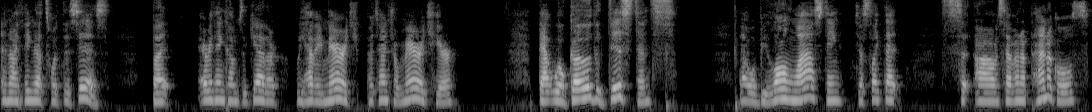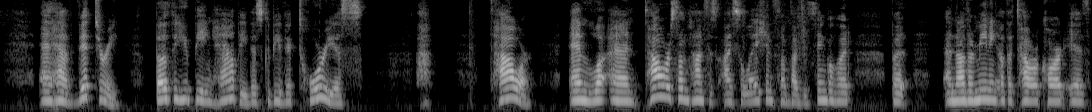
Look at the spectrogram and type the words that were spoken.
And I think that's what this is. But everything comes together. We have a marriage, potential marriage here that will go the distance, that will be long-lasting, just like that um, Seven of Pentacles, and have victory. Both of you being happy. This could be victorious. Tower. And, and tower sometimes is isolation, sometimes it's singlehood. But another meaning of the tower card is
